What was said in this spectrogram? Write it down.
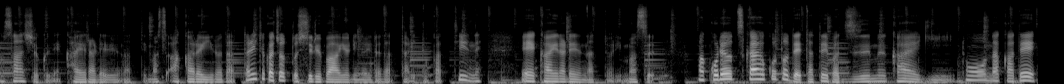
3色で変えられるようになっています。明るい色だったりとか、ちょっとシルバー寄りの色だったりとかっていうね、えー、変えられるようになっております。まあ、これを使うことで、例えば Zoom 会議の中で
